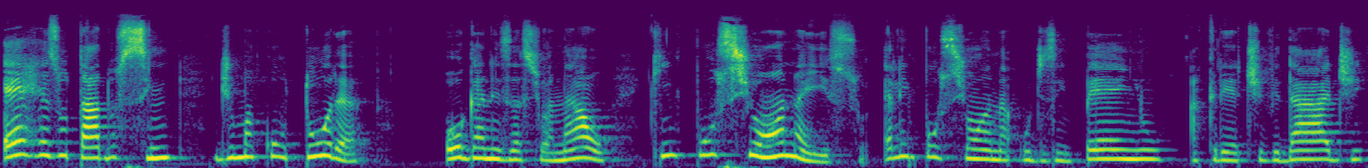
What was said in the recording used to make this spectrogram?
é resultado sim de uma cultura organizacional que impulsiona isso. Ela impulsiona o desempenho, a criatividade,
